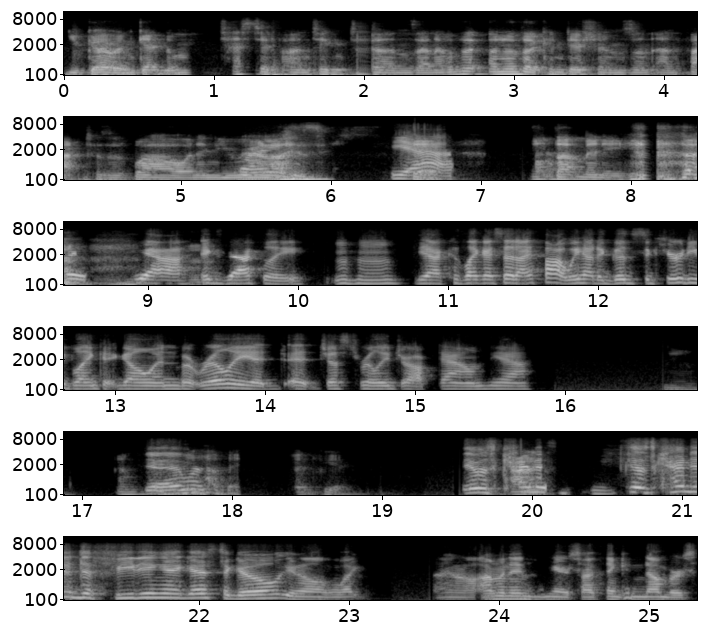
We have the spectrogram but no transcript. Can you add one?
you go and get them tested for Huntington's and other and other conditions and, and factors as well, and then you Right. realize yeah not that many. Right. yeah Yeah. exactly hmm yeah because like i said i thought we had a good security blanket going but really it, it just really dropped down yeah yeah. And Yeah, it was- it- yeah. It was kind Alex? of it was kind of defeating, I guess, to go. You know, like I don't know. I'm an engineer, so I think in numbers.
